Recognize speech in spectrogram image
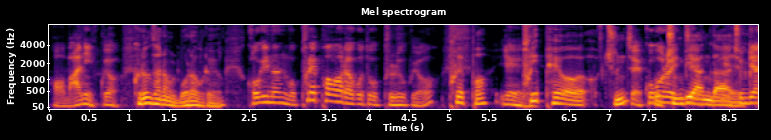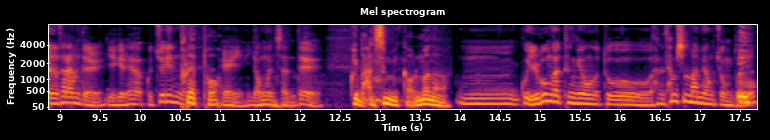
어, 많이 있고요. 그런 사람을 뭐라 그래요? 거기는 뭐 prepper라고도 부르고요. prepper? 예. prepare 준 이제 그거를 뭐 준비한다. 예, 준비하는 사람들 얘기를 해 갖고 줄인 prepper. 예, 영문자인데 그게 많습니까? 얼마나? 음, 그 일본 같은 경우도 한 30만 명 정도.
